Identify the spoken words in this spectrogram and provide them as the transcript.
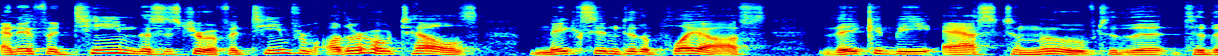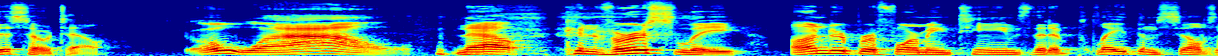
And if a team, this is true, if a team from other hotels makes it into the playoffs, they could be asked to move to the to this hotel. oh wow. Now, conversely, underperforming teams that have played themselves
